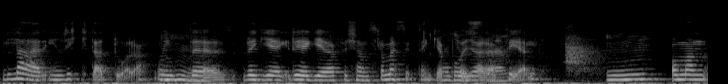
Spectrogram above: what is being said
lärinriktad då, då och Mhm. inte reagera, för känslomässigt tänker jag Ja, på att göra det. fel. Mm. Om man,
